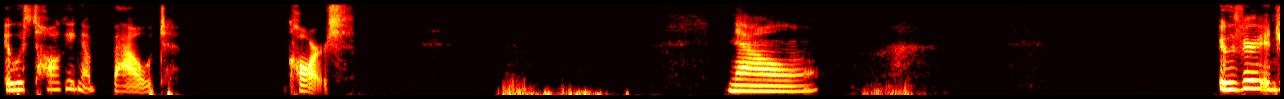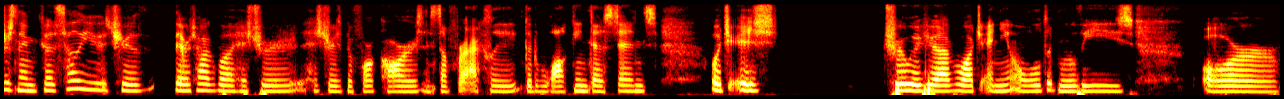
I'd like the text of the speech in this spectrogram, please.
It was talking about cars. Now, it was very interesting because, tell you the truth, they were talking about history, histories before cars and stuff were actually good walking distance, which is true if you ever watch any old movies or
